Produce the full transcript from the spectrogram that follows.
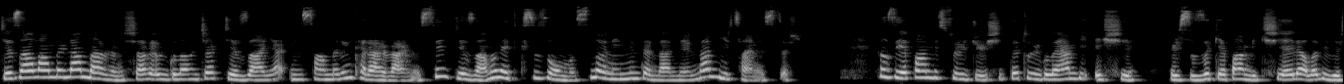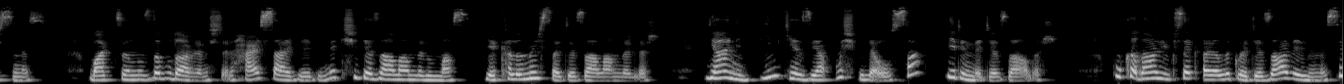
Cezalandırılan davranışa ve uygulanacak cezaya insanların karar vermesi cezanın etkisiz olmasının önemli nedenlerinden bir tanesidir. Hız yapan bir sürücüyü, şiddet uygulayan bir eşi, hırsızlık yapan bir kişiyi ele alabilirsiniz. Baktığınızda bu davranışları her sergilediğinde kişi cezalandırılmaz. Yakalanırsa cezalandırılır. Yani bin kez yapmış bile olsa birinde ceza alır. Bu kadar yüksek aralıkla ceza verilmesi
